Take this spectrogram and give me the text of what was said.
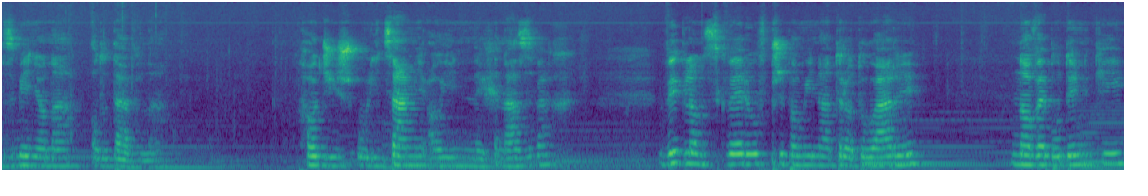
zmieniona od dawna. Chodzisz ulicami o innych nazwach. Wygląd skwerów przypomina trotuary. Nowe budynki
